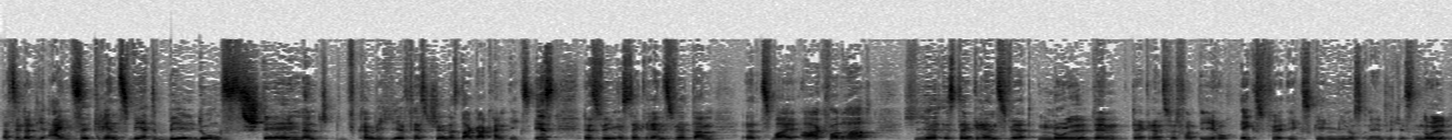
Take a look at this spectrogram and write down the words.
Das sind dann die Einzelgrenzwerte Bildungsstellen. Dann können wir hier feststellen, dass da gar kein x ist. Deswegen ist der Grenzwert dann äh, 2a Quadrat. Hier ist der Grenzwert 0, denn der Grenzwert von e hoch x für x gegen minus unendlich ist 0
